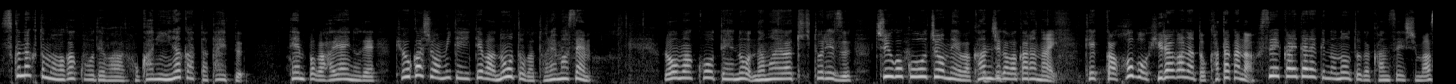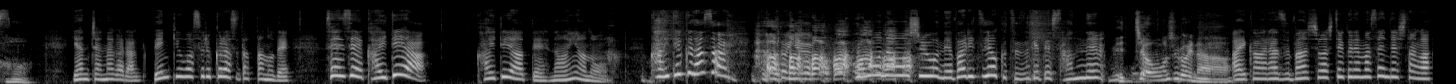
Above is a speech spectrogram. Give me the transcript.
少なくとも我が校では他にいなかったタイプ。テンポが速いので教科書を見ていてはノートが取れませんローマ皇帝の名前は聞き取れず中国王朝名は漢字がわからない。結果ほぼひらがなとカタカナ不正解だらけのノートが完成します。うんやんちゃながら勉強はするクラスだったので先生書いてや!書いてやってなんやの? 書いてください。という不毛な応酬を粘り強く続けて3年。めっちゃ面白いな。相変わらず板書はしてくれませんでしたが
